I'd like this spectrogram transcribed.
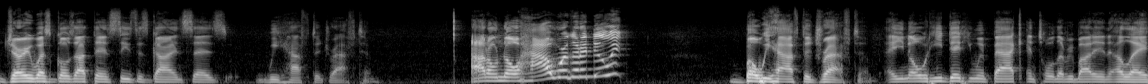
Jerry West goes out there and sees this guy and says, "We have to draft him." I don't know how we're gonna do it, but we have to draft him. And you know what he did? He went back and told everybody in LA,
